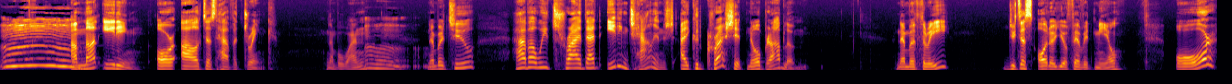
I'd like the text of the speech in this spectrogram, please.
Mm. I'm not eating, or I'll just have a drink. Number one. Mm. Number two, how about we try that eating challenge? I could crush it, no problem. Number three, you just order your favorite meal. Or,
